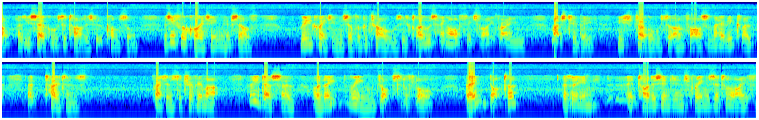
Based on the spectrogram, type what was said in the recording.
help as he circles the TARDIS with the console, as if reacquainting himself, reacquainting himself with the controls. His clothes hang off his frame, much too big. He struggles to unfasten the heavy cloak that tightens, threatens to trip him up. As he does so, a ornate ring drops to the floor. Ben, Doctor, as the in- uh, TARDIS engine springs into life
